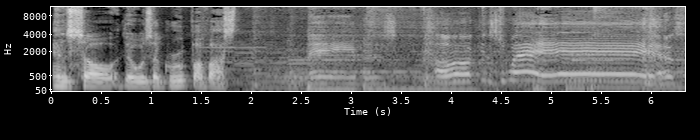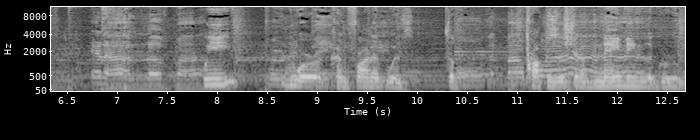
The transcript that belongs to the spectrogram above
And so there was a group of us we were confronted with the proposition of naming the group.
